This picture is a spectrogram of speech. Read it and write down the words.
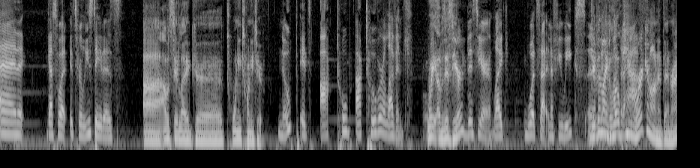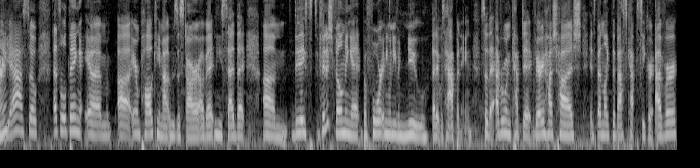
and guess what? Its release date is. Uh, I would say like uh, 2022. Nope, it's October October 11th Wait, of this year? this year. Like what's that in a few weeks? They've been like low key working on it then, right? Yeah, so that's the whole thing. Um, uh, Aaron Paul came out, who's a star of it, and he said that um, they s- finished filming it before anyone even knew that it was happening, so that everyone kept it very hush hush. It's been like the best kept secret ever.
